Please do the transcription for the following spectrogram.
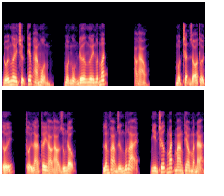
đối ngươi trực tiếp há mồm, một ngụm đưa ngươi nuốt mất. Hào hào. Một trận gió thổi tới, thổi lá cây hào hào rung động. Lâm phàm dừng bước lại, nhìn trước mắt mang theo mặt nạ,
